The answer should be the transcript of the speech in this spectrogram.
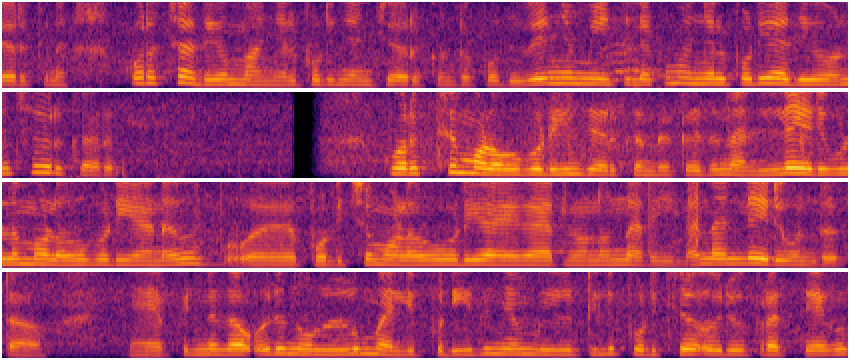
ചേർക്കുന്നത് കുറച്ചധികം മഞ്ഞൾപ്പൊടി ഞാൻ ചേർക്കുന്നുണ്ട്. പൊതുവേ ഞാൻ മീറ്റിലേക്ക് മഞ്ഞൾപ്പൊടി അധികമാണ് ചേർക്കാറ്. കുറച്ച് മുളക് പൊടിയും ചേർക്കുന്നുണ്ട് കേട്ടോ. ഇത് നല്ല എരിവുള്ള മുളക് പൊടിയാണ്. പൊടിച്ച മുളക് പൊടിയായ കാരണമാണോന്ന് അറിയില്ല. നല്ല എരിവുണ്ട് കേട്ടോ. പിന്നെ ഇതാ ഒരു നുള്ളും മല്ലിപ്പൊടി. ഇത് ഞാൻ വീട്ടിൽ പൊടിച്ച ഒരു പ്രത്യേക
